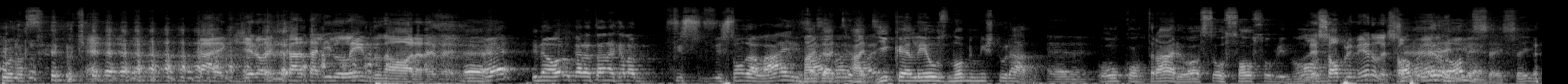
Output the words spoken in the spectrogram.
pro não sei o que. Cara, é que geralmente o cara tá ali lendo na hora, né, velho? É, e na hora o cara tá naquela fissão da live. Mas vai, a, vai, a vai. dica é ler os nomes misturados. É, né? Ou o contrário, ou só o sobrenome. Lê só o primeiro, lê só, Só o primeiro. é nome, Isso, é isso aí.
